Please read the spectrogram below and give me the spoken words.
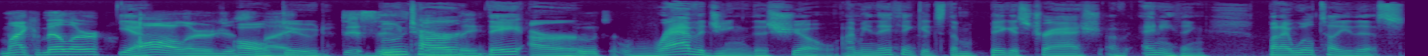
Mike Miller, Yeah. all are just Oh, like, dude, this is Boontar, you know, they, they- are Boontar- ravaging this show. I mean, they think it's the biggest trash of anything. But I will tell you this:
